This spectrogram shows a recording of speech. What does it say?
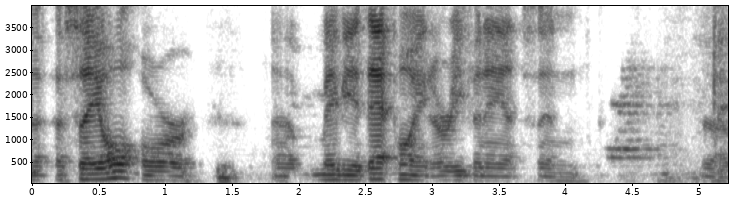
a, a sale or uh, maybe at that point a refinance and uh,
